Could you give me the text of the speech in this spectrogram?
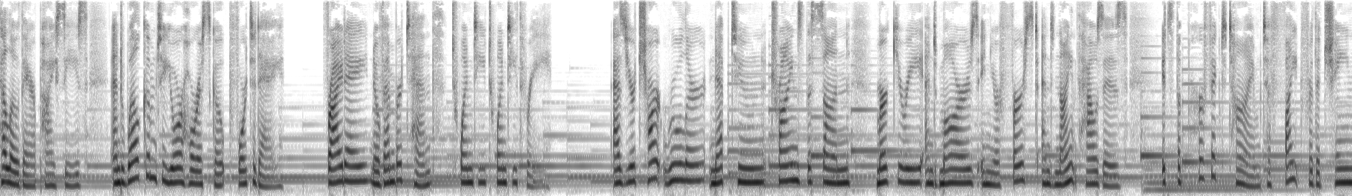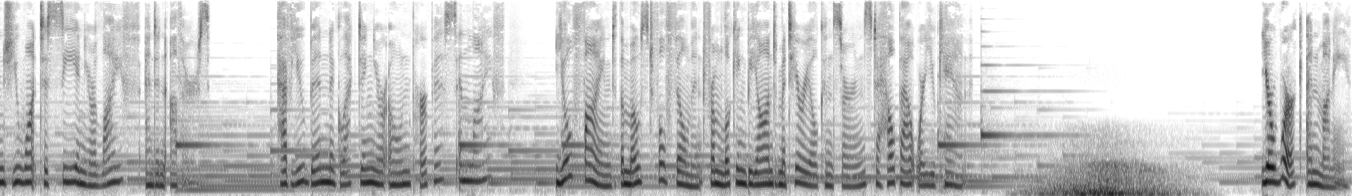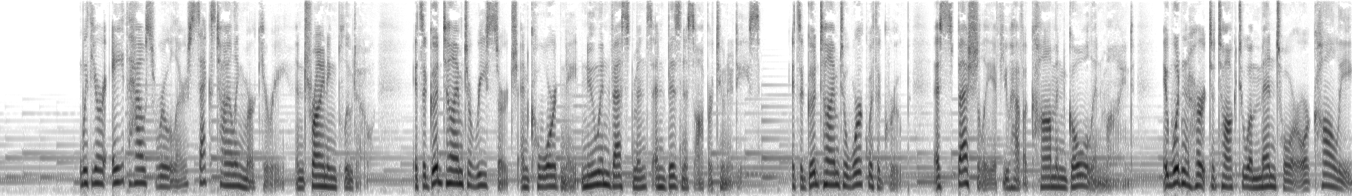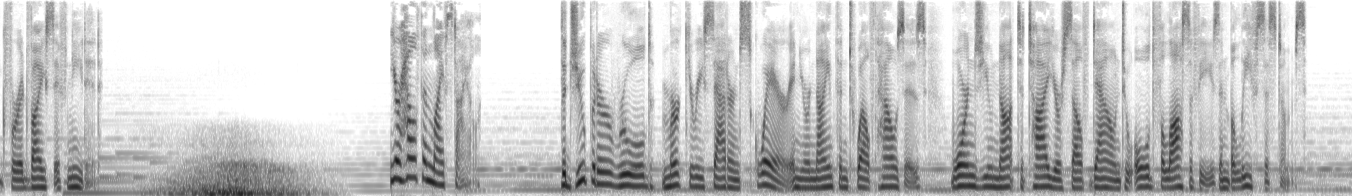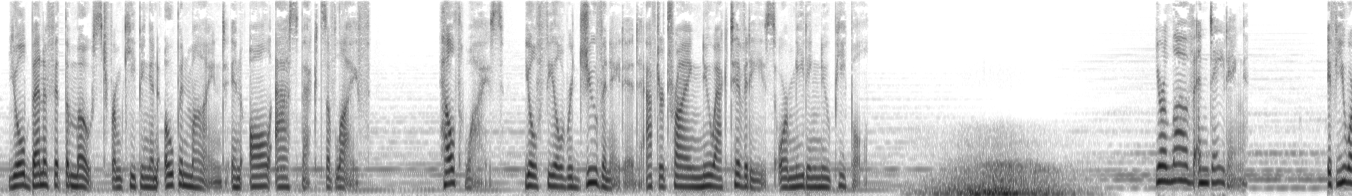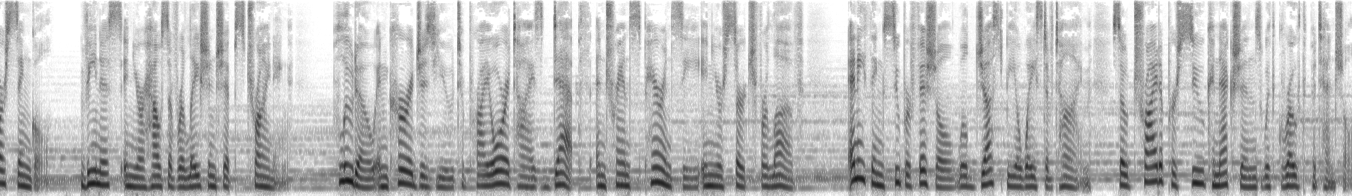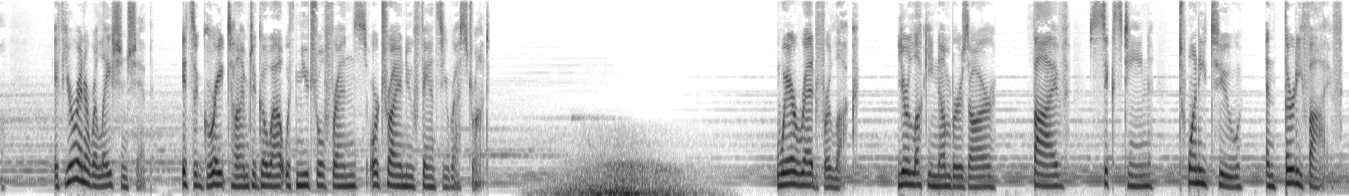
Hello there, Pisces, and welcome to your horoscope for today, Friday, November 10th, 2023. As your chart ruler, Neptune, trines the Sun, Mercury, and Mars in your first and ninth houses, it's the perfect time to fight for the change you want to see in your life and in others. Have you been neglecting your own purpose in life? You'll find the most fulfillment from looking beyond material concerns to help out where you can. Your work and money. With your eighth house ruler sextiling Mercury and trining Pluto, it's a good time to research and coordinate new investments and business opportunities. It's a good time to work with a group, especially if you have a common goal in mind. It wouldn't hurt to talk to a mentor or colleague for advice if needed. Your health and lifestyle. The Jupiter ruled Mercury Saturn square in your ninth and 12th houses warns you not to tie yourself down to old philosophies and belief systems. You'll benefit the most from keeping an open mind in all aspects of life. Health wise, you'll feel rejuvenated after trying new activities or meeting new people. Your love and dating. If you are single, Venus in your house of relationships trining. Pluto encourages you to prioritize depth and transparency in your search for love. Anything superficial will just be a waste of time, so try to pursue connections with growth potential. If you're in a relationship, it's a great time to go out with mutual friends or try a new fancy restaurant. Wear red for luck. Your lucky numbers are 5, 16, 22, and 35.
